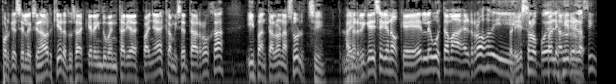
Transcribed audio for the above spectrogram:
Porque el seleccionador quiere. Tú sabes que la indumentaria de España es camiseta roja y pantalón azul. Sí. Luis Enrique dice que no, que a él le gusta más el rojo y... Pero ¿y eso lo puede elegir él así?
